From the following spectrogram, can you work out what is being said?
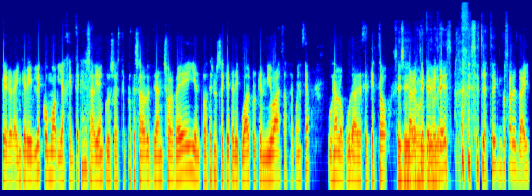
pero era increíble cómo había gente que se sabía incluso este procesador de Anchor Bay y entonces no sé qué tal y cual, porque el mío va a esta frecuencia, una locura. Es decir, que esto, una vez que te metes, ya no sales de ahí.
